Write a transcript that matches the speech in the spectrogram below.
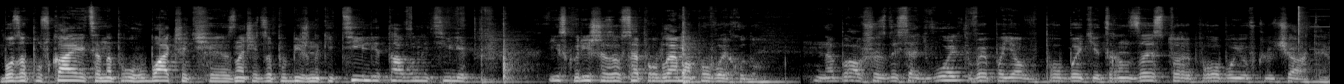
бо запускається, напругу бачить, е, значить запобіжники цілі, та вони цілі. І, скоріше за все, проблема по виходу. Набрав 60 вольт, випаяв пробиті транзистори, пробую включати.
